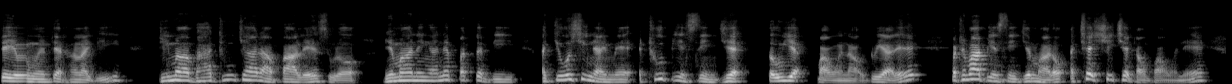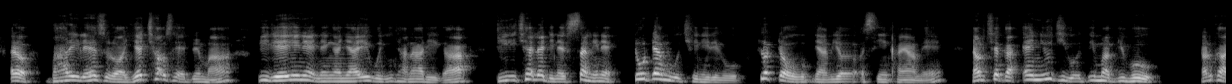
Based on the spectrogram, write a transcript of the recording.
တရားဝင်ပြဋ္ဌာန်းလိုက်ပြီးဒီမှာဘာထူးခြားတာပါလဲဆိုတော့မြန်မာနိုင်ငံနဲ့ပတ်သက်ပြီးအကျိုးရှိနိုင်မဲ့အထူးပြင်ဆင်ချက်၃ရက်ပါဝင်တာကိုတွေ့ရတယ်ပထမပြင်ဆင်ချက်မှာတော့အချက်၈ချက်တောင်ပါဝင်တယ်အဲ့တော့ဘာတွေလဲဆိုတော့ရက်60အတွင်းမှာပြည်ထောင်ရေးနဲ့နိုင်ငံသားရေးဝန်ကြီးဌာနတွေက ဒီအချက်လက်တွေနဲ့ဆက်နေတဲ့တိုးတက်မှုအခြေအနေတွေကိုလွှတ်တော်ကိုပြန်ပြီးတော့အစီရင်ခံရမယ်နောက်တစ်ချက်က NUG ကိုအတိမတ်ပြုဖို့နောက်တစ်ခါ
